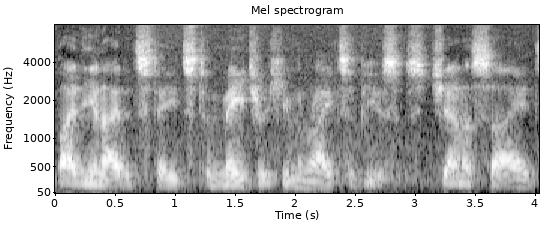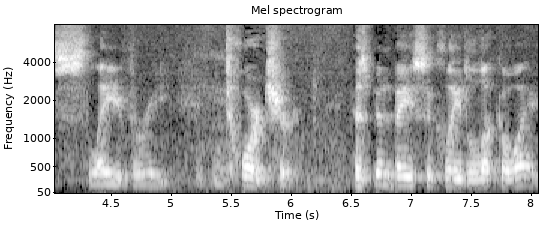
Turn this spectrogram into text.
by the United States to major human rights abuses, genocide, slavery, torture, has been basically to look away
